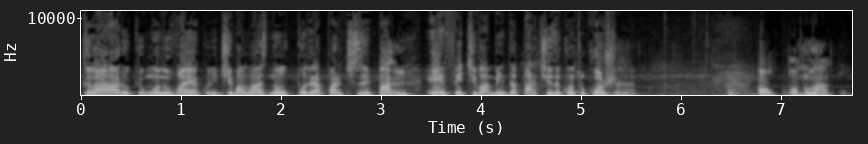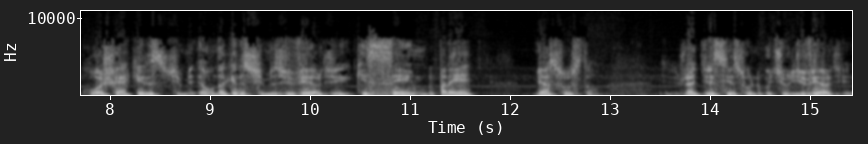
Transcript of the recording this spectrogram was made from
Claro que o Mano vai a Curitiba, mas não poderá participar Sim. efetivamente da partida contra o Coxa. Né? Bom, vamos lá. O Coxa é, aqueles time, é um daqueles times de verde que sempre me assustam. Já disse isso, o único time de verde,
